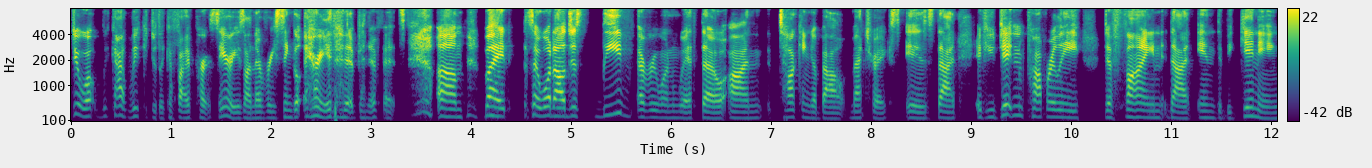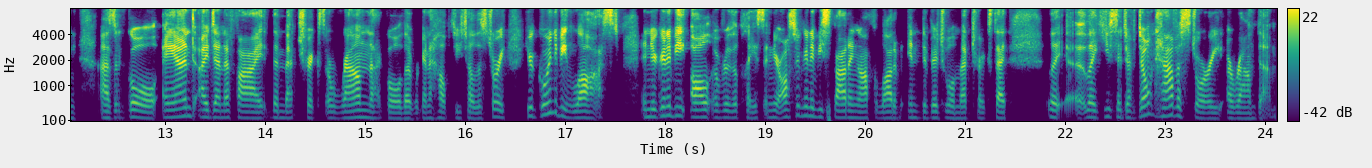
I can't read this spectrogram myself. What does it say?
do what we got. We could do like a five part series on every single area that it benefits. Um, but so what I'll just leave everyone with though on talking about metrics is that if you didn't properly define that in the beginning as a goal and identify the metrics around that goal that we're going to help you tell the story, you're going to be lost and you're going to be all over the place. And you're also going to be spouting off a lot of individual metrics that, like, uh, like you said, Jeff, don't have a story around them.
